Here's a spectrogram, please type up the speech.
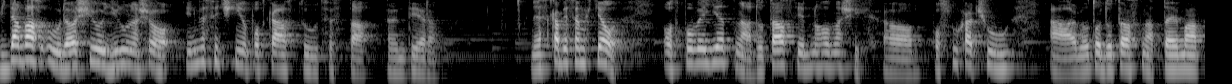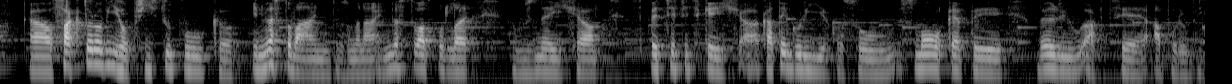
Vítám vás u dalšího dílu našeho investičního podcastu Cesta rentiera. Dneska bych chtěl odpovědět na dotaz jednoho z našich eh, posluchačů a byl to dotaz na téma eh, faktorového přístupu k investování, to znamená investovat podle různých eh, specifických kategorií, jako jsou small capy, value akcie a podobně.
